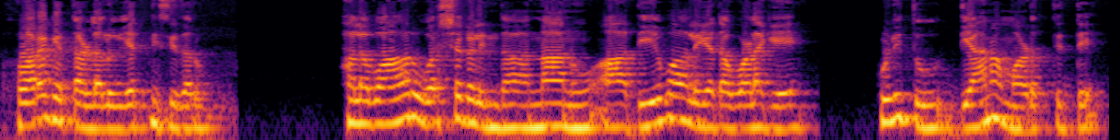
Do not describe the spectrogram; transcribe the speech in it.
ಹೊರಗೆ ತಳ್ಳಲು ಯತ್ನಿಸಿದರು. ಹಲವಾರು ವರ್ಷಗಳಿಂದ ನಾನು ಆ ದೇವಾಲಯದ ಒಳಗೆ ಕುಳಿತು ಧ್ಯಾನ ಮಾಡುತ್ತಿದ್ದೆ.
